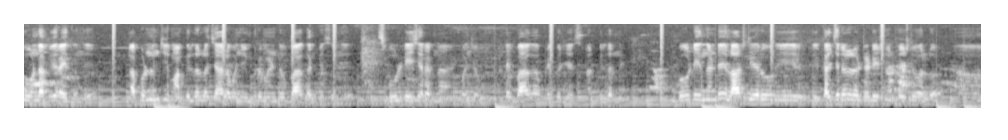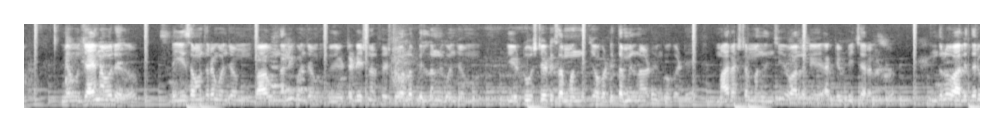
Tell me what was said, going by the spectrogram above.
టూ అండ్ హాఫ్ ఇయర్ అవుతుంది అప్పటి నుంచి మా పిల్లల్లో చాలా కొంచెం ఇంప్రూవ్మెంట్ బాగా కనిపిస్తుంది. స్కూల్ టీచర్ అన్న కొంచెం అంటే బాగా ప్రిపేర్ చేస్తున్నారు పిల్లల్ని. ఇంకొకటి ఏంటంటే లాస్ట్ ఇయర్ ఈ ఈ కల్చరల్ ట్రెడిషనల్ ఫెస్టివల్లో మేము జాయిన్ అవ్వలేదు. ఈ సంవత్సరం కొంచెం బాగుందని కొంచెం ఈ ట్రెడిషనల్ ఫెస్టివల్లో పిల్లల్ని కొంచెం ఈ టూ స్టేట్కి సంబంధించి ఒకటి తమిళనాడు ఇంకొకటి మహారాష్ట్ర సంబంధించి వాళ్ళకి యాక్టివిటీ ఇచ్చారన్నట్టు. ఇందులో వాళ్ళిద్దరు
